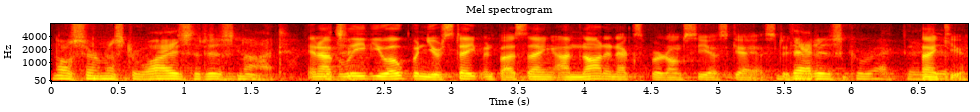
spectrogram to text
No, sir, Mr. Wise, it is not. And I believe you opened your statement by saying, "I'm not an expert on CS gas," did you? That is correct. I Thank did. you.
